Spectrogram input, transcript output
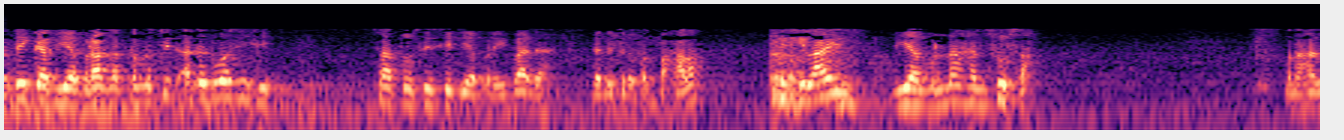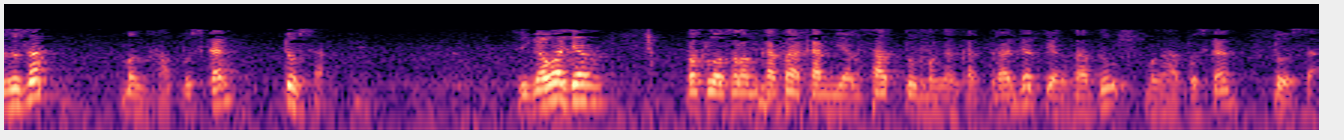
ketika dia berangkat ke masjid ada dua sisi. Satu sisi dia beribadah dan itu dapat pahala. Sisi lain dia menahan susah. Menahan susah menghapuskan dosa. Sehingga wajar Rasulullah SAW katakan yang satu mengangkat derajat, yang satu menghapuskan dosa.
